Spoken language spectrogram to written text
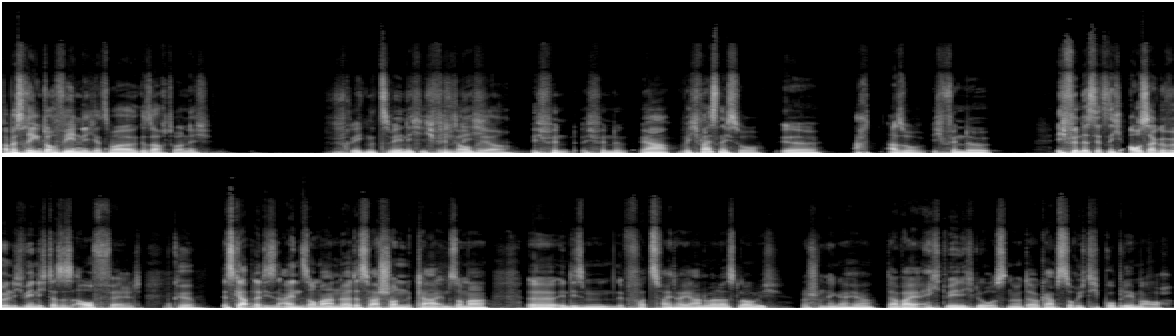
Aber es regnet doch wenig, jetzt mal gesagt, oder nicht? regnet es wenig, ich Ich finde glaube nicht. ja. Ich finde, ich finde, ja, ich weiß nicht so. Äh, ach, also ich finde, ich finde es jetzt nicht außergewöhnlich wenig, dass es auffällt. Okay. Es gab da diesen einen Sommer, ne, das war schon klar im Sommer, äh, in diesem, vor zwei, drei Jahren war das, glaube ich, oder schon länger her, da war ja echt wenig los, ne, da gab es doch richtig Probleme auch.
